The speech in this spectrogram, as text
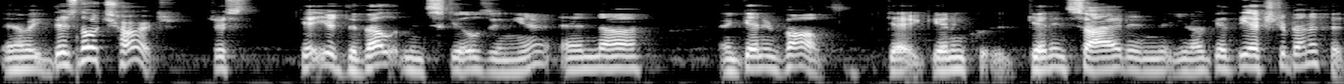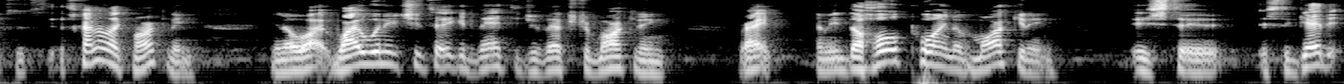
you know there's no charge. Just get your development skills in here and uh, and get involved. Get get in, get inside and you know get the extra benefits. It's it's kind of like marketing. You know why why wouldn't you take advantage of extra marketing, right? I mean the whole point of marketing is to is to get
